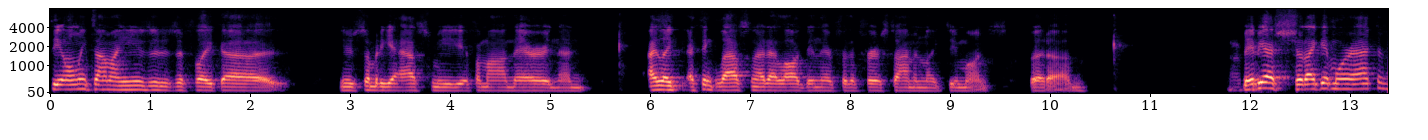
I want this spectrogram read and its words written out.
The only time I use it is if like uh you know somebody asks me if i'm on there and then i like i think last night i logged in there for the first time in like two months but um okay. maybe i should i get more active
